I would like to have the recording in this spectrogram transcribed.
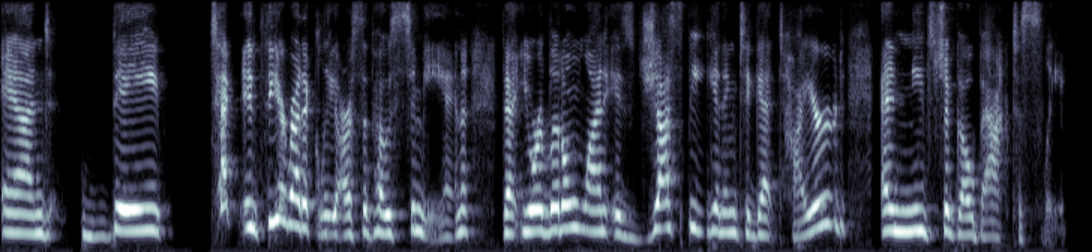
and they tech and theoretically are supposed to mean that your little one is just beginning to get tired and needs to go back to sleep.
